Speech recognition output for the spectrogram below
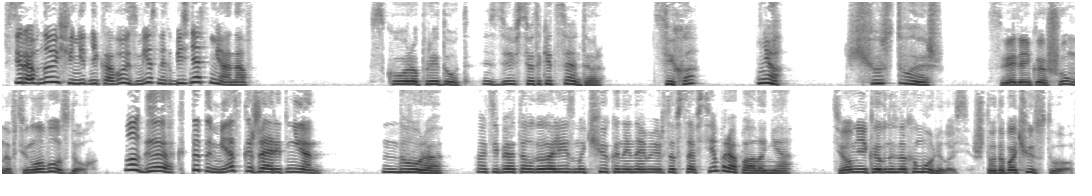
Все равно еще нет никого из местных бизнесменов. Скоро придут. Здесь все-таки центр. Тихо. Ня. Чувствуешь? Светленькая шумно втянула воздух. Ага, кто-то мяско жарит, нян. Дура. А тебя от алкоголизма чуйканной намерцев совсем пропала, ня? Темненькая вновь нахмурилась, что-то почувствовав.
